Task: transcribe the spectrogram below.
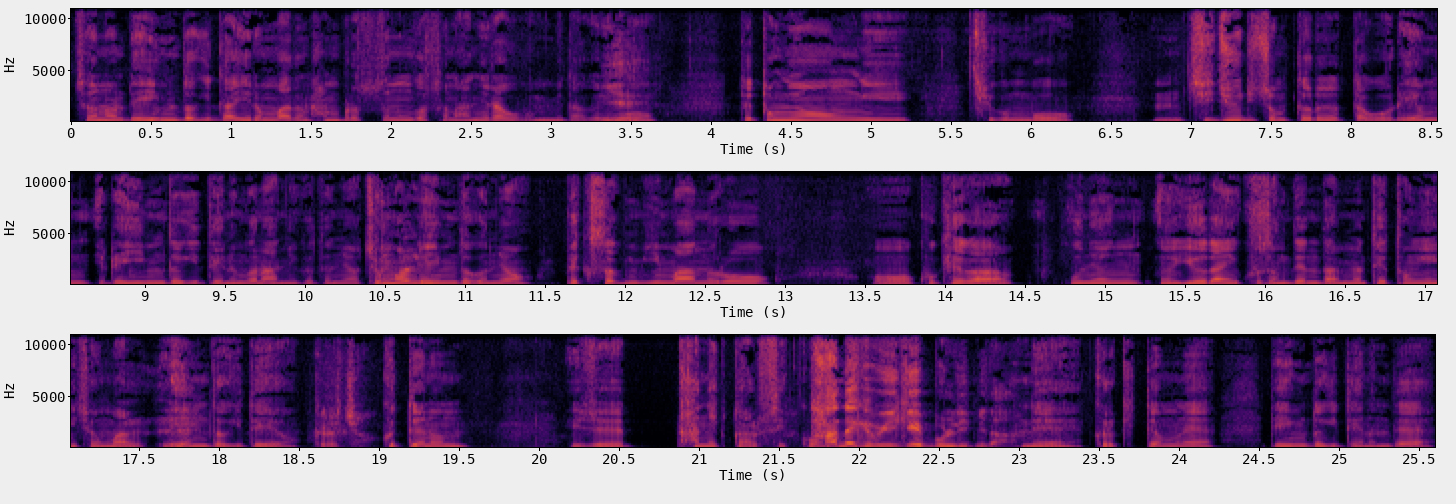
저는 레임덕이다 이런 말은 함부로 쓰는 것은 아니라고 봅니다. 그리고 예. 대통령이 지금 뭐 음, 지지율이 좀 떨어졌다고 레임, 레임덕이 되는 건 아니거든요. 정말 네. 레임덕은요, 100석 미만으로 어, 국회가 운영, 어, 여당이 구성된다면 대통령이 정말 네. 레임덕이 돼요. 그렇죠. 그때는 이제 탄핵도 할 수 있고. 탄핵의 위기에 몰립니다. 네. 그렇기 때문에 레임덕이 되는데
